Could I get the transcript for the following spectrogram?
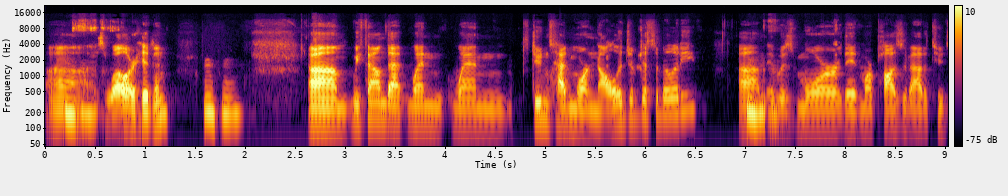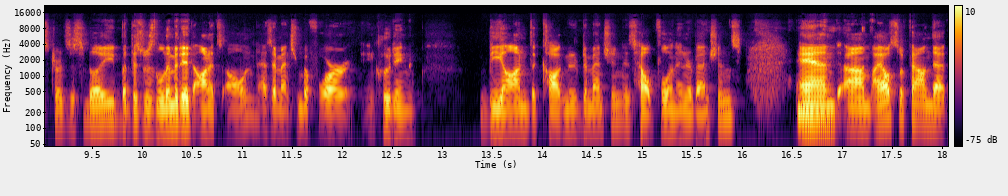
uh, mm-hmm. as well or hidden. Mm-hmm. Um, we found that when when students had more knowledge of disability, um, mm-hmm. it was more they had more positive attitudes towards disability. But this was limited on its own, as I mentioned before, including beyond the cognitive dimension is helpful in interventions. Mm-hmm. And um, I also found that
